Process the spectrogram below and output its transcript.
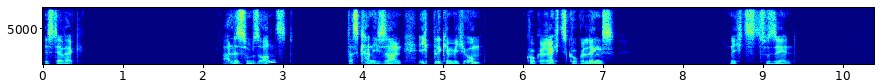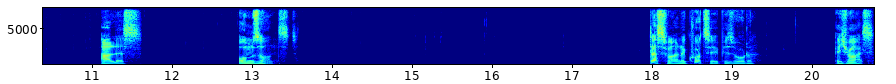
ist er weg. Alles umsonst? Das kann nicht sein. Ich blicke mich um. Gucke rechts, gucke links. Nichts zu sehen. Alles umsonst. Das war eine kurze Episode. Ich weiß.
